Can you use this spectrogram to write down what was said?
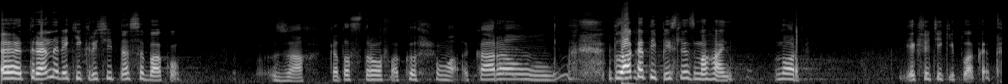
Е, Тренер, який кричить на собаку. Жах, катастрофа, кошмар, караул. Плакати після змагань, Норм. якщо тільки плакати.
